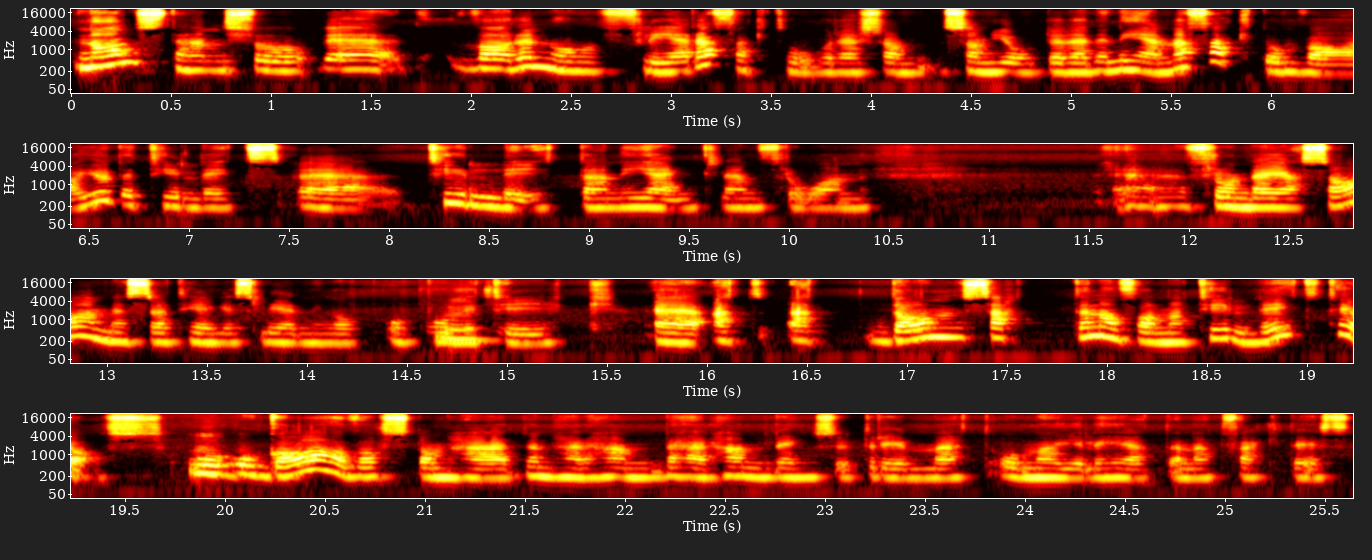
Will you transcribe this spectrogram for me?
någonstans så var det nog flera faktorer som, som gjorde det. Den ena faktorn var ju det tillits, eh, tilliten egentligen från, eh, från det jag sa med strategisk ledning och, och mm. politik. Mm. Eh, att, att de satte någon form av tillit till oss mm. och, och, gav oss de här, den här, det här handlingsutrymmet och möjligheten att faktiskt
